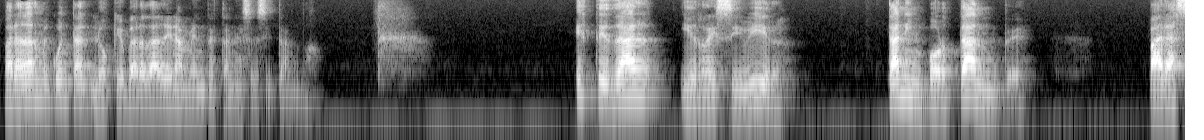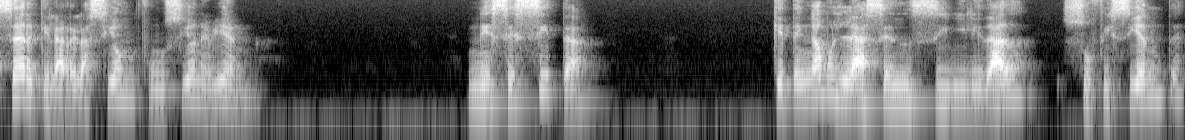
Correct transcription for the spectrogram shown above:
para darme cuenta lo que verdaderamente está necesitando. Este dar y recibir tan importante para hacer que la relación funcione bien, necesita que tengamos la sensibilidad suficiente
